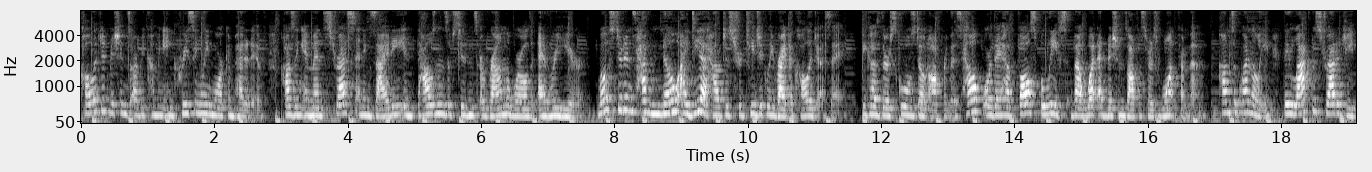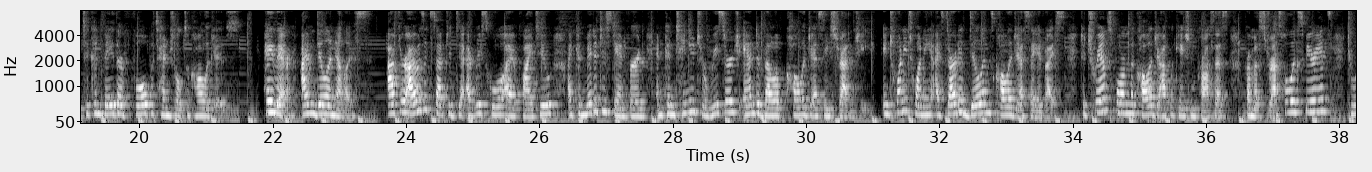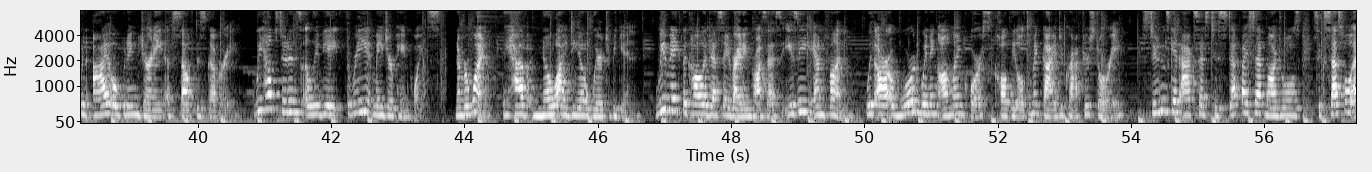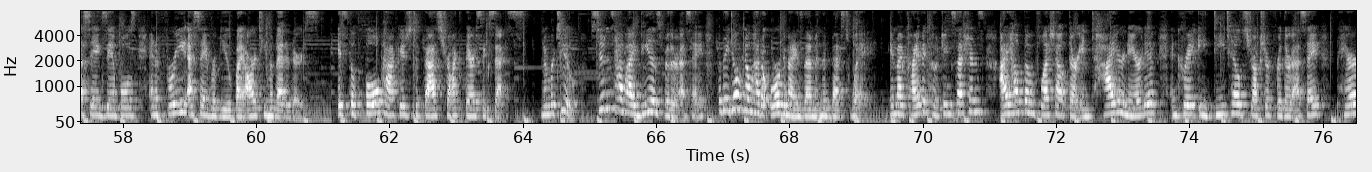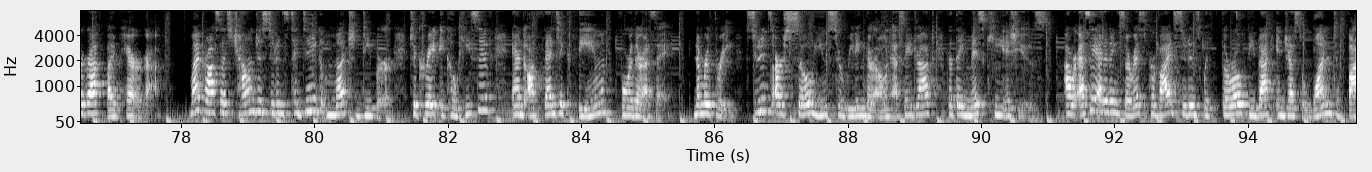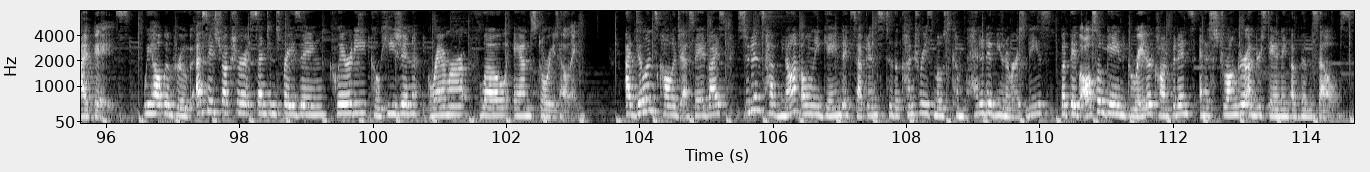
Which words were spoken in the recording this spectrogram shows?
college admissions are becoming increasingly more competitive, causing immense stress and anxiety in thousands of students around the world every year. Most students have no idea how to strategically write a college essay because their schools don't offer this help or they have false beliefs about what admissions officers want from them. Consequently, they lack the strategy to convey their full potential to colleges. Hey there, I'm Dyllen Nellis. After I was accepted to every school I applied to, I committed to Stanford and continued to research and develop college essay strategy. In 2020, I started Dyllen's College Essay Advice to transform the college application process from a stressful experience to an eye-opening journey of self-discovery. We help students alleviate three major pain points. Number one, they have no idea where to begin. We make the college essay writing process easy and fun. With our award-winning online course called The Ultimate Guide to Craft Your Story, students get access to step-by-step modules, successful essay examples, and a free essay review by our team of editors. It's the full package to fast-track their success. Number two, students have ideas for their essay, but they don't know how to organize them in the best way. In my private coaching sessions, I help them flesh out their entire narrative and create a detailed structure for their essay, paragraph by paragraph. My process challenges students to dig much deeper to create a cohesive and authentic theme for their essay. Number three, students are so used to reading their own essay draft that they miss key issues. Our essay editing service provides students with thorough feedback in just one to five days. We help improve essay structure, sentence phrasing, clarity, cohesion, grammar, flow, and storytelling. At Dyllen's College Essay Advice, students have not only gained acceptance to the country's most competitive universities, but they've also gained greater confidence and a stronger understanding of themselves.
